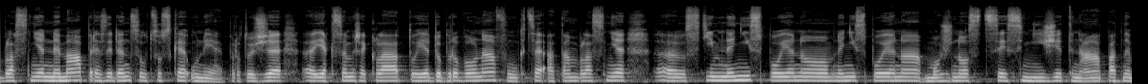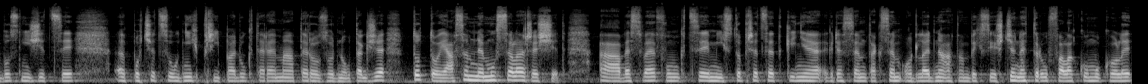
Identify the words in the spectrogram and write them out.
vlastně nemá prezident Soudcovské unie, protože, eh, jak jsem řekla, to je dobrovolná funkce a tam vlastně eh, s tím není, spojeno, není spojena možnost si snížit nápad nebo snížit si počet soudních případů, které máte rozhodnout. Takže toto já jsem nemusela řešit. A ve své funkci místo předsedkyně, kde jsem, tak jsem od ledna a tam bych si ještě netroufala komukoli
